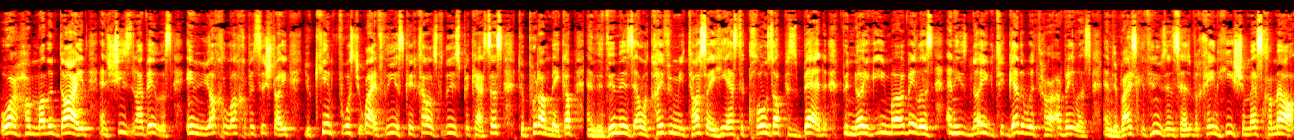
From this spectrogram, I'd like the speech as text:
or her mother died and she's an Avelis, in you can't force your wife, to put on makeup, and the din is he has to close up his bed, and Avelis, and he's noig together with her Avelis. And the Brisa continues and says, V'chein he shemes chamel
